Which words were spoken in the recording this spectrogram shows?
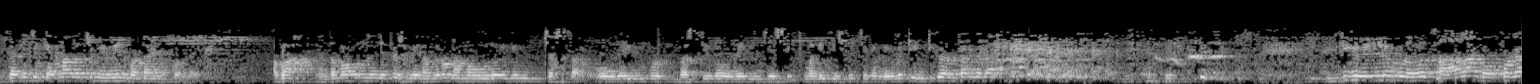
ఇక్కడి నుంచి కిరణాలు వచ్చి మీ మీద పడ్డాయనుకోండి అబ్బా ఎంత బాగుందని చెప్పేసి మీరందరూ నన్ను ఊరేగించేస్తారు. ఓ ఊరేగింపు బస్తీలో ఊరేగించేసి మళ్ళీ తీసుకొచ్చి ఇక్కడ దిగబెట్టి ఇంటికి వెళ్తారు కదా. ఇంటికి వెళ్ళినప్పుడు చాలా గొప్పగా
